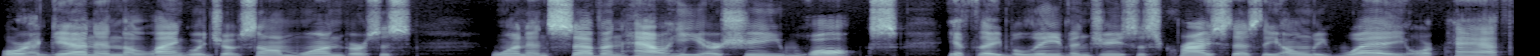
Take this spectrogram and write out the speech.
or again, in the language of Psalm 1, verses 1 and 7 how he or she walks if they believe in Jesus Christ as the only way or path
